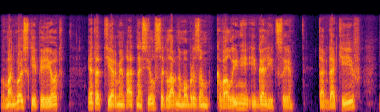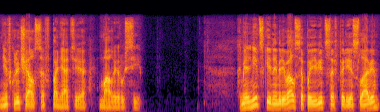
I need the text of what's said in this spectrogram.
В монгольский период этот термин относился главным образом к Волыни и Галиции. Тогда Киев не включался в понятие Малой Руси. Хмельницкий намеревался появиться в Переяславе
